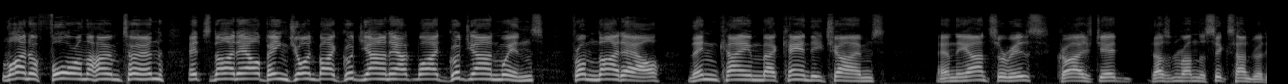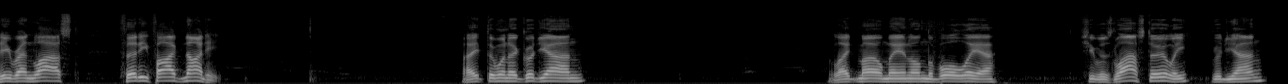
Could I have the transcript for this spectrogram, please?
Line of four on the home turn. It's Night Owl being joined by Good Yarn out wide. Good Yarn wins from Night Owl. Then came uh, Candy Chimes. And the answer is, cries Jed, doesn't run the 600. He ran last, 35.90. Eight the winner, good yarn. Late mailman on the ball there. She was last early, good yarn.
